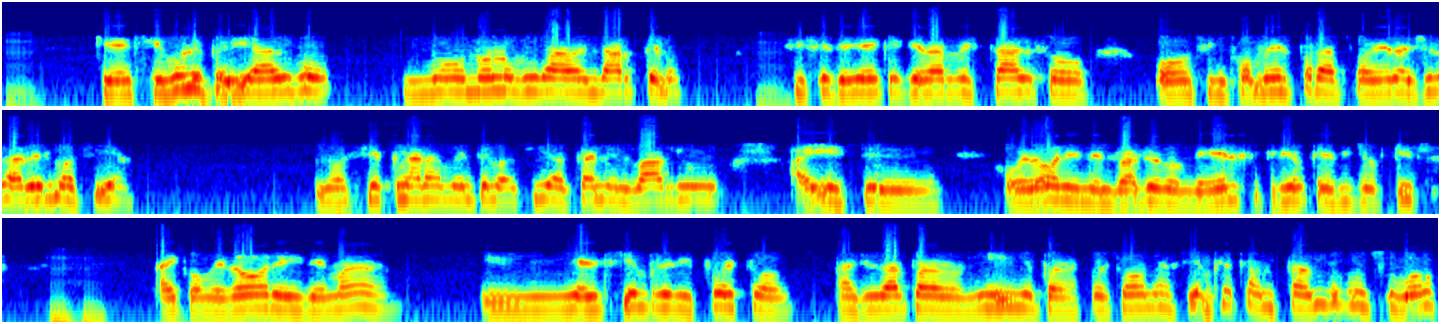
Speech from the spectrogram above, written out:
mm. que si vos le pedía algo, no no lo dudaba en dártelo. Mm. Si se tenía que quedar descalzo o sin comer para poder ayudar, él lo hacía lo hacía claramente, lo hacía acá en el barrio, hay este comedores en el barrio donde él se crió, que es Villa Hay comedores y demás, y él siempre dispuesto a ayudar para los niños, para las personas, siempre cantando con su voz.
